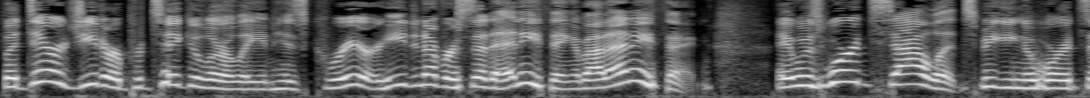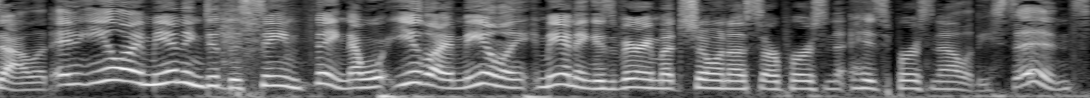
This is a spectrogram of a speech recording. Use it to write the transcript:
But Derek Jeter, particularly in his career, he never said anything about anything. It was word salad. Speaking of word salad, and Eli Manning did the same thing. Now, Eli Manning is very much showing us our person, his personality since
